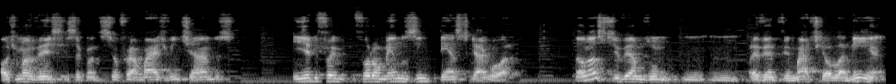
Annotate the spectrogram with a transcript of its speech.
A última vez que isso aconteceu foi há mais de 20 anos e ele foi, foram menos intensos que agora. Então, nós tivemos um, um- um evento climático, que é o Laninha,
